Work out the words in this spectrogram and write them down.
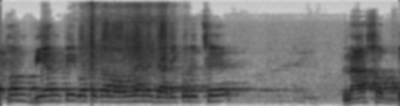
এখন বিএনপি গতকাল অনলাইনে জারি করেছে, না শব্দ।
